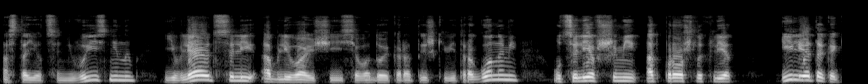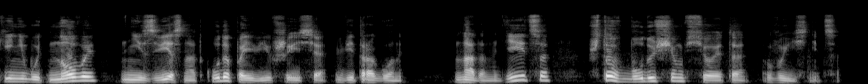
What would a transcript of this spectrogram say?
Остается невыясненным, являются ли обливающиеся водой коротышки ветрогонами, уцелевшими от прошлых лет, или это какие-нибудь новые, неизвестно откуда появившиеся ветрогоны. Надо надеяться, что в будущем все это выяснится.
